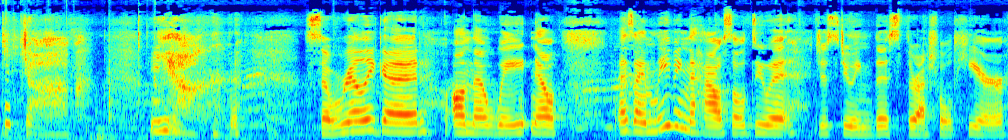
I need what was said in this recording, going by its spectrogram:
Good job. Yeah. so really good on the weight. Now, as I'm leaving the house, I'll do it just doing this threshold here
